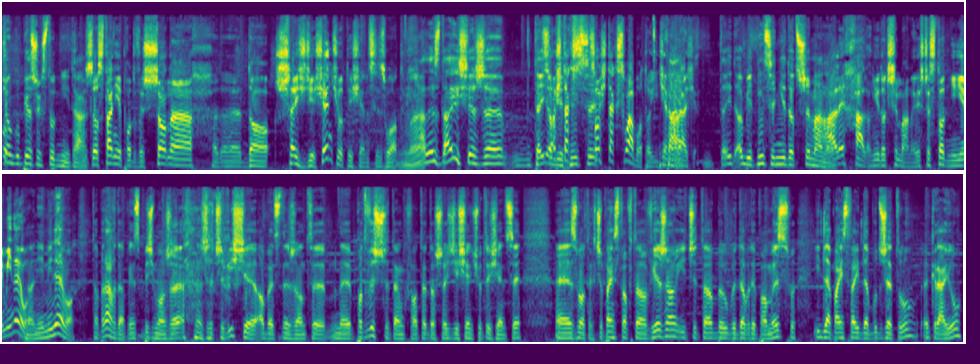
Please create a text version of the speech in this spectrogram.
w ciągu pierwszych 100 dni, tak. Zostanie podwyższona do 60 tysięcy złotych. No ale zdaje się, że tej coś tak- obietnicy... Tak, coś tak słabo to idzie tak, na razie. Tej obietnicy nie dotrzymano. Ale halo, nie dotrzymano. Jeszcze 100 dni nie minęło. No nie minęło, to prawda, więc być może rzeczywiście obecny rząd e, podwyższy tę kwotę do 60 tysięcy e, złotych. Czy Państwo w to wierzą i czy to byłby dobry pomysł i dla państwa, i dla budżetu kraju?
